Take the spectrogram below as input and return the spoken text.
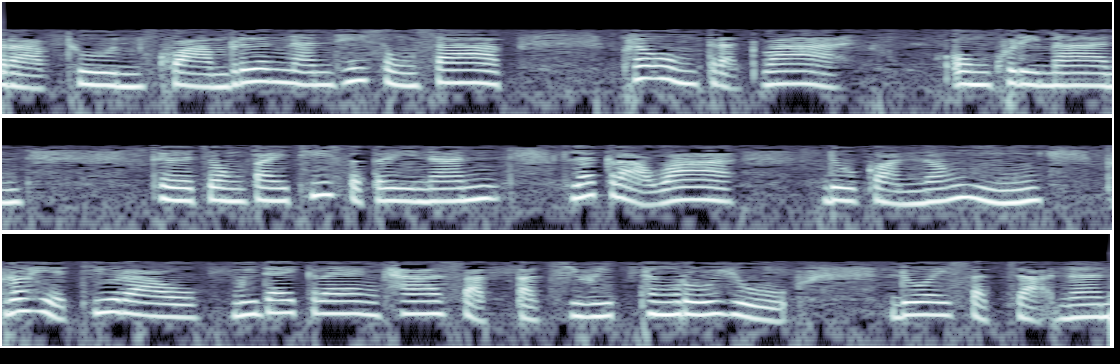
กราบทูลความเรื่องนั้นให้ทรงทราบพระองค์ตรัสว่า องคุริมานเธอจงไปที่สตรีนั้น และกล่าวว่า ดูก่อนน้องหญิง เพราะเหตุที่เราไม่ได้แกล้งฆ่าสัตว์ตัดชีวิตทั้งรู้อยู่ ด้วยสัจจะนั้น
